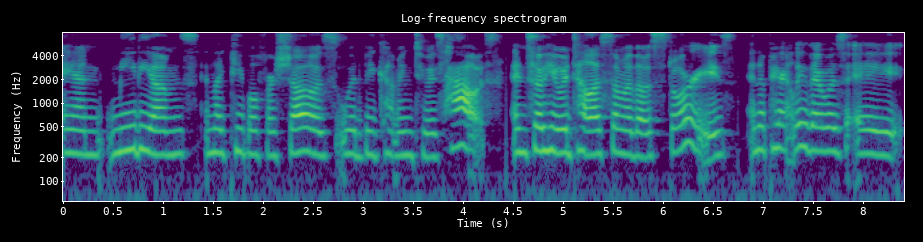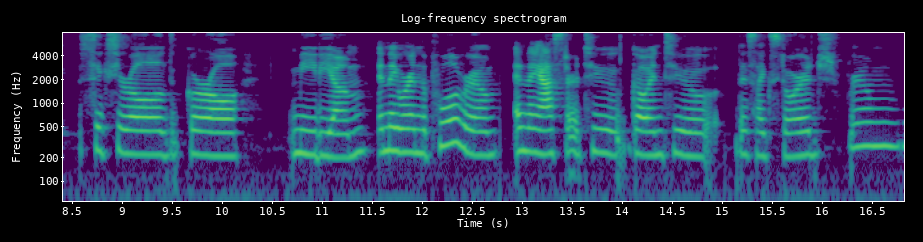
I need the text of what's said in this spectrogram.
and mediums and like people for shows would be coming to his house. And so he would tell us some of those stories. And apparently, there was a six year old girl medium and they were in the pool room and they asked her to go into this like storage room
